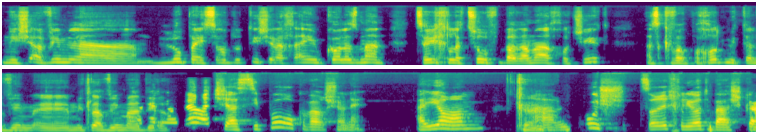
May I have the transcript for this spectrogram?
נשאבים ללופ ההישרדותי של החיים, כל הזמן צריך לצוף ברמה החודשית, אז כבר פחות מתלווים, אה, מתלהבים מהדירה. אני אומרת שהסיפור הוא כבר שונה. היום כן. הריכוש צריך להיות בהשקעה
